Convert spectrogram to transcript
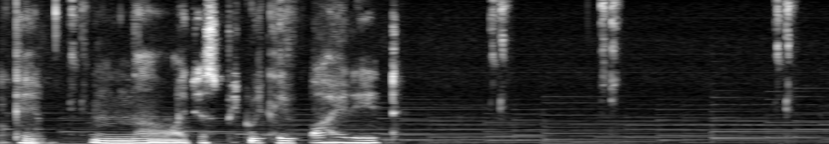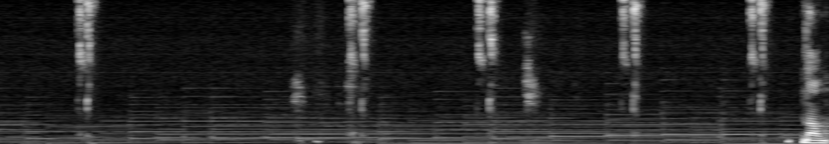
okay? Now i just be quickly wire it now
